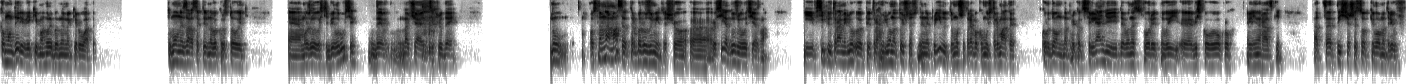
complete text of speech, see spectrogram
командирів, які могли б ними керувати. Тому вони зараз активно використовують е, можливості Білорусі, де навчають цих людей. Ну, основна маса треба розуміти, що е, Росія дуже величезна. І всі півтора мільйона, півтора мільйона точно сюди не приїдуть, тому що треба комусь тримати кордон, наприклад, з Фінляндією, де вони створюють новий е, військовий округ Ленінградський. А це 1600 кілометрів.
